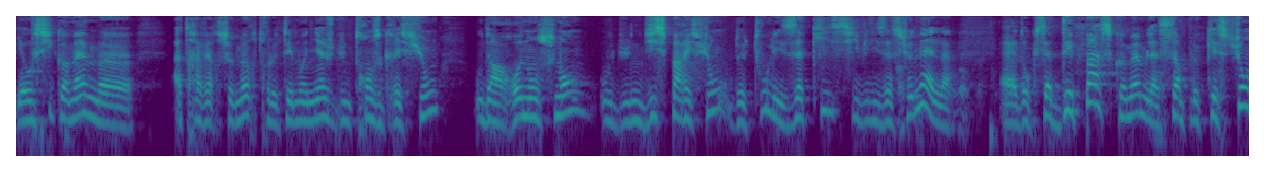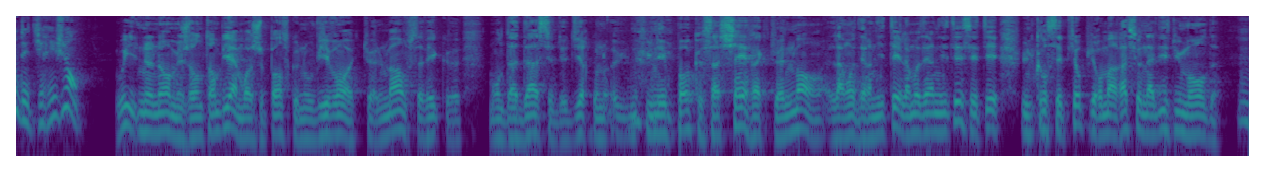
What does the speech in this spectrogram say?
Il y a aussi quand même, euh, à travers ce meurtre, le témoignage d'une transgression ou d'un renoncement ou d'une disparition de tous les acquis civilisationnels. Euh, donc ça dépasse quand même la simple question des dirigeants. Oui, non, non, mais j'entends bien. Moi, je pense que nous vivons actuellement, vous savez que mon dada, c'est de dire qu'une époque s'achève actuellement, la modernité. La modernité, c'était une conception purement rationaliste du monde, hmm.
